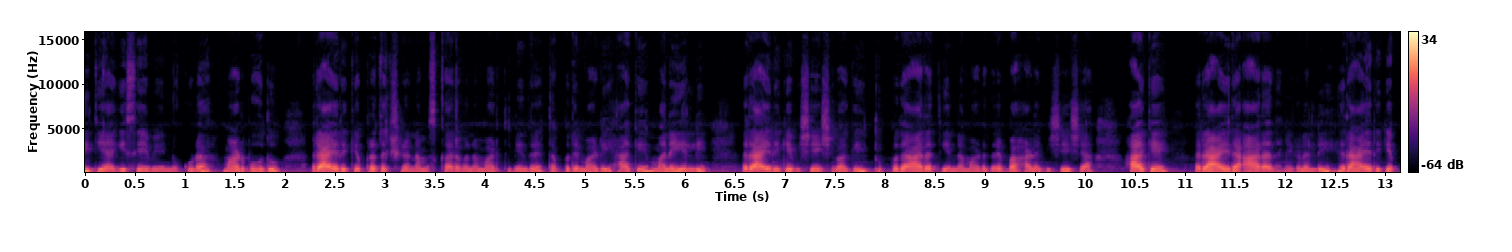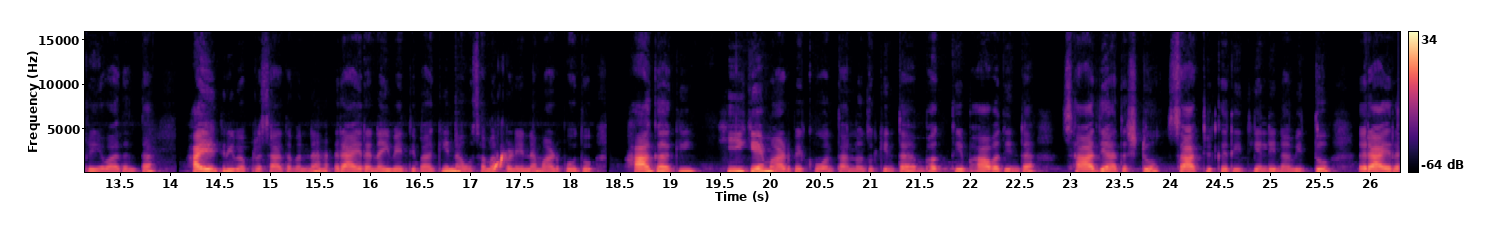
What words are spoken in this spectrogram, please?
ರೀತಿಯಾಗಿ ಸೇವೆಯನ್ನು ಕೂಡ ಮಾಡಬಹುದು. ರಾಯರಿಗೆ ಪ್ರದಕ್ಷಿಣ ನಮಸ್ಕಾರವನ್ನು ಮಾಡ್ತೀನಿ ಅಂದರೆ ತಪ್ಪದೆ ಮಾಡಿ. ಹಾಗೆ ಮನೆಯಲ್ಲಿ ರಾಯರಿಗೆ ವಿಶೇಷವಾಗಿ ತುಪ್ಪದ ಆರತಿಯನ್ನು ಮಾಡಿದ್ರೆ ಬಹಳ ವಿಶೇಷ. ಹಾಗೆ ರಾಯರ ಆರಾಧನೆಗಳಲ್ಲಿ ರಾಯರಿಗೆ ಪ್ರಿಯವಾದಂಥ ಹಯಗ್ರೀವ ಪ್ರಸಾದವನ್ನು ರಾಯರ ನೈವೇದ್ಯವಾಗಿ ನಾವು ಸಮರ್ಪಣೆಯನ್ನು ಮಾಡ್ಬೋದು. ಹಾಗಾಗಿ ಹೀಗೆ ಮಾಡಬೇಕು ಅಂತ ಅನ್ನೋದಕ್ಕಿಂತ ಭಕ್ತಿ ಭಾವದಿಂದ ಸಾಧ್ಯ ಆದಷ್ಟು ಸಾತ್ವಿಕ ರೀತಿಯಲ್ಲಿ ನಾವಿದ್ದು ರಾಯರ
